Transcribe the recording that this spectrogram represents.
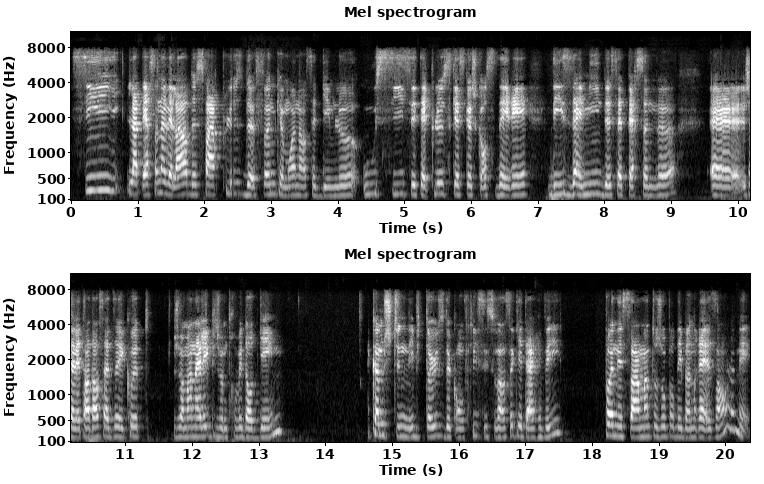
si la personne avait l'air de se faire plus de fun que moi dans cette game-là, ou si c'était plus qu'est-ce que je considérais des amis de cette personne-là, euh, j'avais tendance à dire, écoute, je vais m'en aller puis je vais me trouver d'autres games. Comme je suis une éviteuse de conflits, c'est souvent ça qui est arrivé. Pas nécessairement toujours pour des bonnes raisons, là, mais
